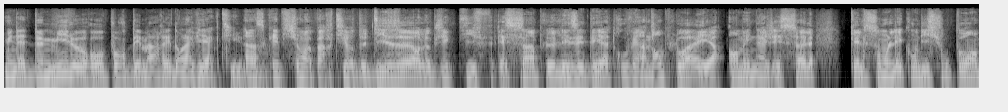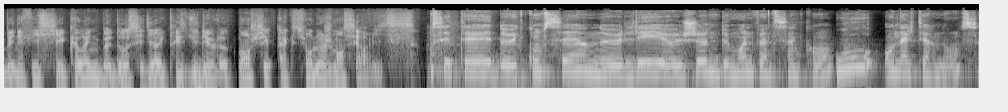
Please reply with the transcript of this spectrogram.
une aide de 1000 euros pour démarrer dans la vie active. Inscription à partir de 10 heures. L'objectif est simple, les aider à trouver un emploi et à emménager seul. Quelles sont les conditions pour en bénéficier? Corinne Bedos est directrice du développement chez Action Logement Service. Cette aide concerne les jeunes de moins de 25 ans ou en alternance.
